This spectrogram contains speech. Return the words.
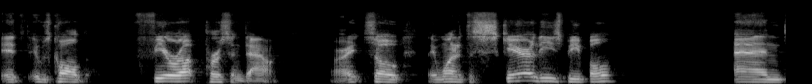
it, it was called Fear Up, Person Down. All right. So they wanted to scare these people and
